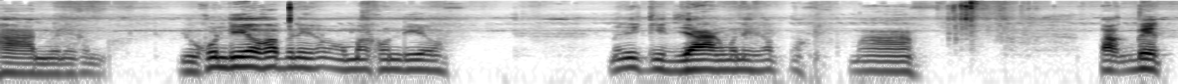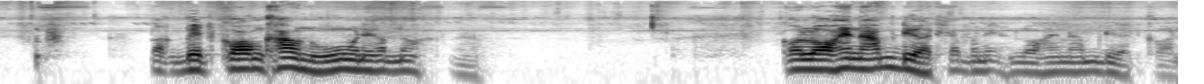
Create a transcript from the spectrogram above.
ทานวันนี้ครับ อยู่คนเดียวครับวันนี้ออกมาคนเดียว ไม่ได้กรีดยางวันนี้ครับ มาปักเบ็ด ปักเบ็ดกองข้าวหนูวันนี้ครับเนาะก็รอให้น้ำเดือดครับวันนี้รอให้น้ำเดือดก่อน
